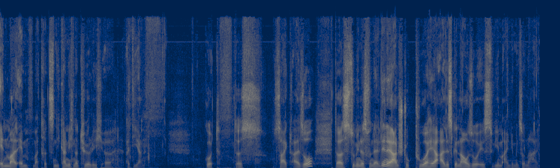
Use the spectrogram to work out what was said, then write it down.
n mal m Matrizen. Die kann ich natürlich äh, addieren. Gut, das zeigt also, dass zumindest von der linearen Struktur her alles genauso ist wie im eindimensionalen.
